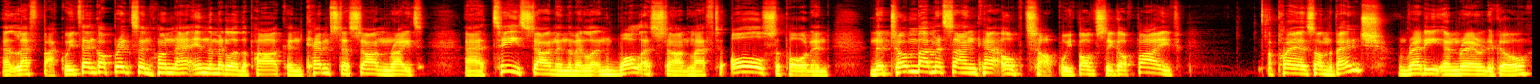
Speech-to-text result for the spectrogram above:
at left back. We've then got Briggs and Hunter in the middle of the park and Kempster starting right, uh, T starting in the middle and Walter starting left, all supporting Natumba Masanka up top. We've obviously got five players on the bench ready and raring to go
